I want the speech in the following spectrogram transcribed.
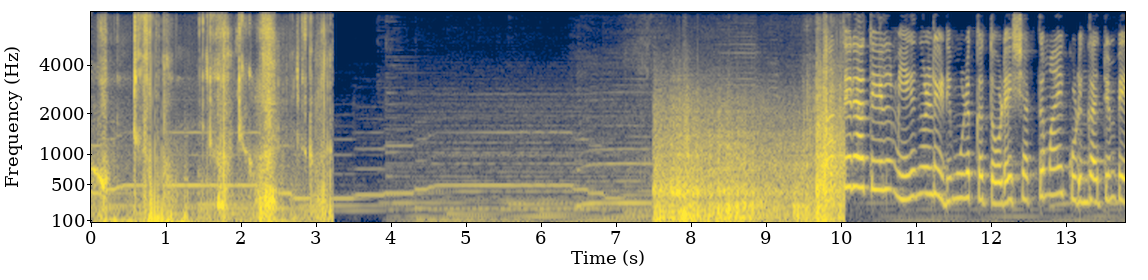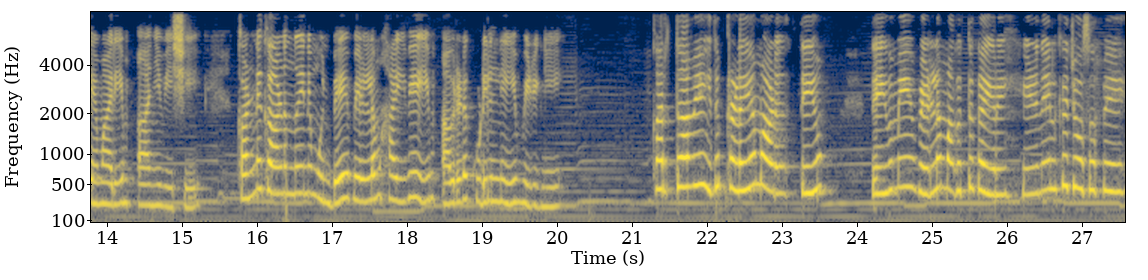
അർദ്ധരാത്രിയിൽ ഇടിമുഴക്കത്തോടെ ശക്തമായ കൊടുങ്കാറ്റും പേമാരിയും ആഞ്ഞു വീശി. കണ്ണ് കാണുന്നതിന് മുൻപേ വെള്ളം ഹൈവേയും അവരുടെ കുടിലിനെയും വിഴുങ്ങി. കർത്താവേ ഇത് പ്രളയമാണ്. ദൈവം ദൈവമേ വെള്ളം അകത്ത് കയറി. എഴുന്നേൽക്ക് ജോസഫേ.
